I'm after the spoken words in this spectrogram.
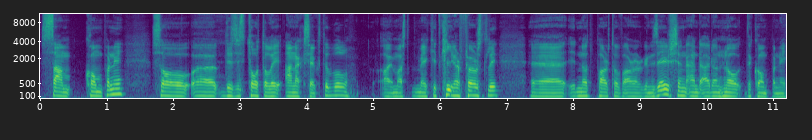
some company. So uh, this is totally unacceptable. I must make it clear. Firstly, uh, not part of our organization, and I don't know the company.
